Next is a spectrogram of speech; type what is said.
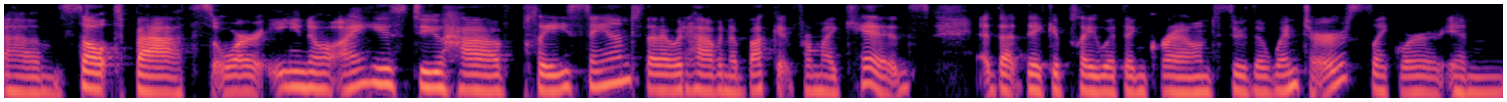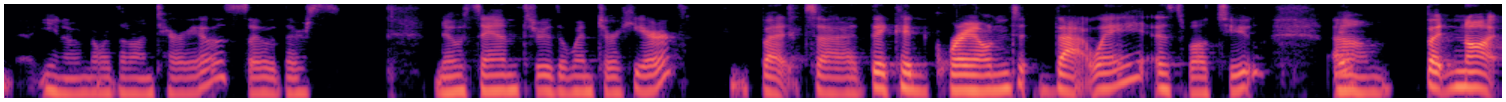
um, salt baths or you know i used to have play sand that i would have in a bucket for my kids eh, that they could play with and ground through the winters like we're in you know northern ontario so there's no sand through the winter here but uh, they could ground that way as well too um, but not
